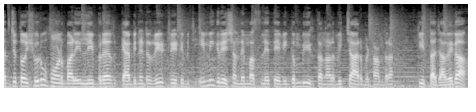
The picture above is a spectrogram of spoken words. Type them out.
ਅੱਜ ਤੋਂ ਸ਼ੁਰੂ ਹੋਣ ਵਾਲੀ ਲਿਬਰਲ ਕੈਬਨਿਟ ਰੀਟਰੀਟ ਵਿੱਚ ਇਮੀਗ੍ਰੇਸ਼ਨ ਦੇ ਮਸਲੇ ਤੇ ਵੀ ਗੰਭੀਰਤਾ ਨਾਲ ਵਿਚਾਰ ਵਟਾਂਦਰਾ ਕੀਤਾ ਜਾਵੇਗਾ।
